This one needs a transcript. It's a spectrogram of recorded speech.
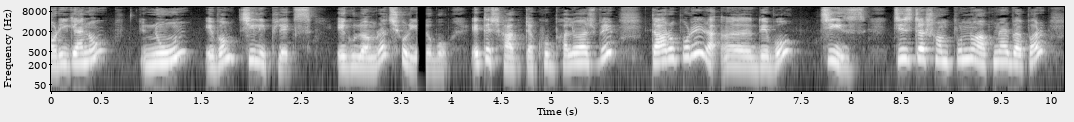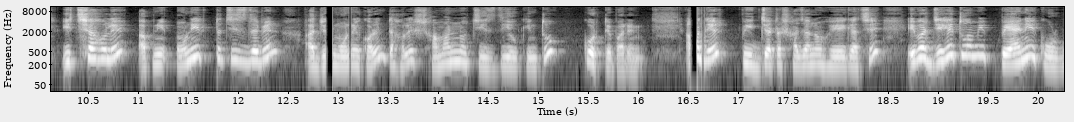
অরিগ্যানো নুন এবং চিলি ফ্লেক্স এগুলো আমরা ছড়িয়ে দেবো। এতে স্বাদটা খুব ভালো আসবে। তার উপরে দেব চিজ। চিজটা সম্পূর্ণ আপনার ব্যাপার। ইচ্ছা হলে আপনি অনেকটা চিজ দেবেন। আর যদি মনে করেন তাহলে সামান্য চিজ দিয়েও কিন্তু করতে পারেন। আমাদের পিৎজাটা সাজানো হয়ে গেছে। এবার যেহেতু আমি প্যানে করব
